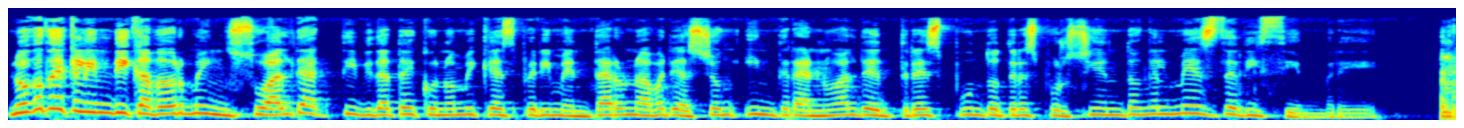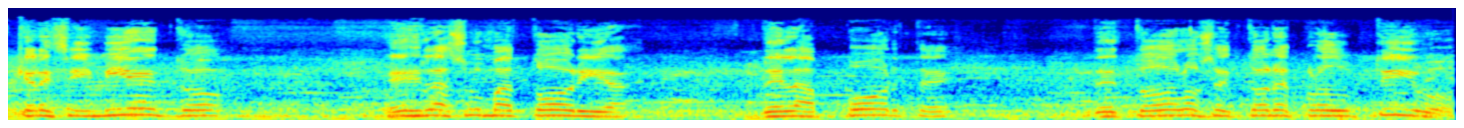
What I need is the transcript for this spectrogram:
luego de que el indicador mensual de actividad económica experimentara una variación interanual de 3.3% en el mes de diciembre. El crecimiento es la sumatoria del aporte de todos los sectores productivos.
